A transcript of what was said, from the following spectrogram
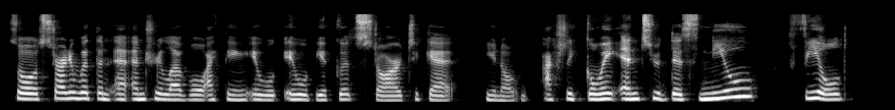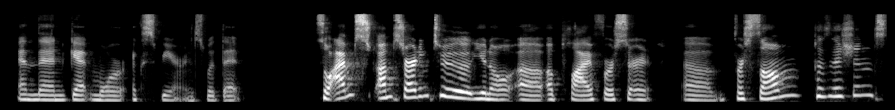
So starting with an entry level, I think it will it will be a good start to get, you know, actually going into this new field and then get more experience with it. So I'm I'm starting to, you know, uh, apply for certain um for some positions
